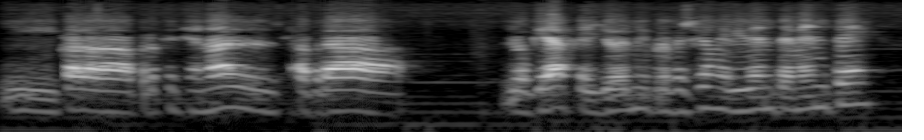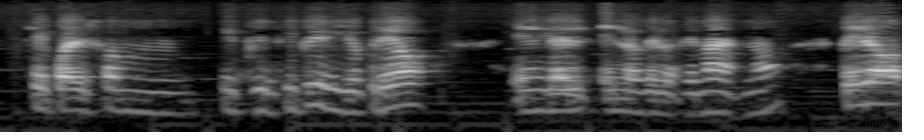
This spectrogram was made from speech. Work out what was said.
y cada profesional sabrá lo que hace. Yo en mi profesión, evidentemente, sé cuáles son mis principios y yo creo en, en lo de los demás, ¿no? Pero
